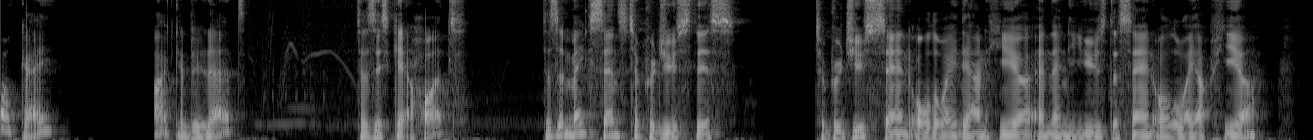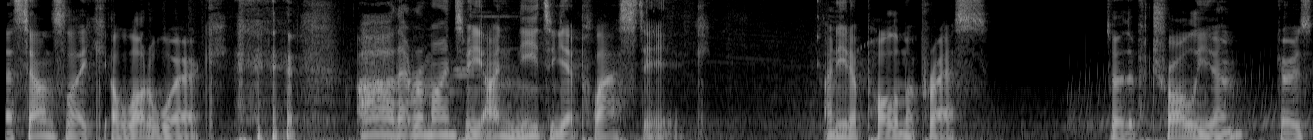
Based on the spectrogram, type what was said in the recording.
Okay. I can do that. Does this get hot? Does it make sense to produce this? To produce sand all the way down here and then use the sand all the way up here? That sounds like a lot of work. Ah, oh, that reminds me. I need to get plastic. I need a polymer press. So the petroleum goes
